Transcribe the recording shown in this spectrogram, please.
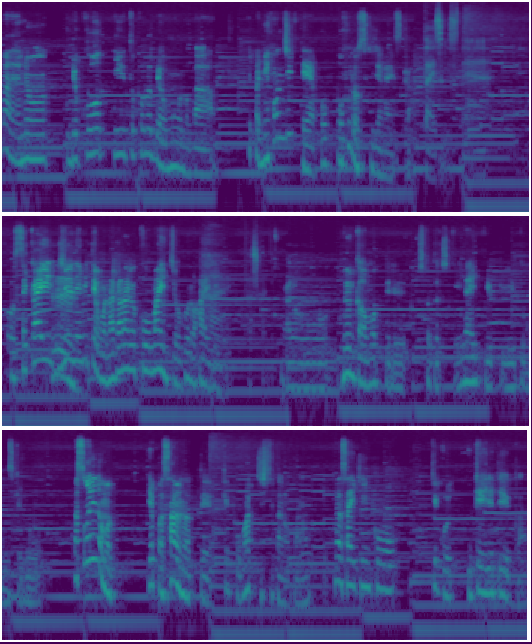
まあ、あの旅行っていうところで思うのが、やっぱ日本人っておお風呂好きじゃないですか。大好きですね世界中で見てもなかなかこう毎日お風呂入る、はい確かにあの文化を持ってる人たちっていないってよく言うと思うんですけど、まあ、そういうのもやっぱサウナって結構マッチしてたのかな。だから最近こう結構受け入れというか、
